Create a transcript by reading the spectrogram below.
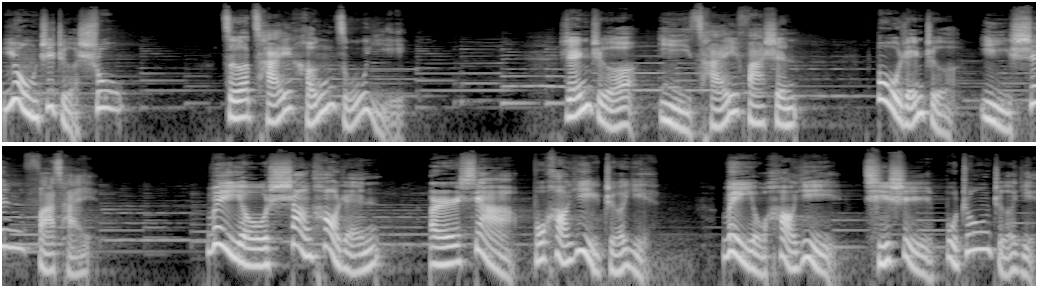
用之者疏，则财恒足矣。仁者以财发身，不仁者以身发财。未有上好人而下不好义者也，未有好义其事不忠者也。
